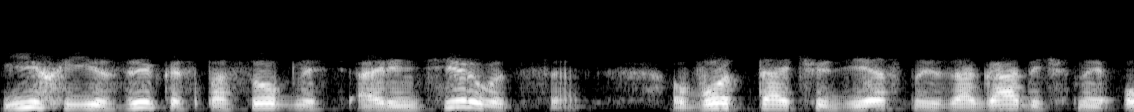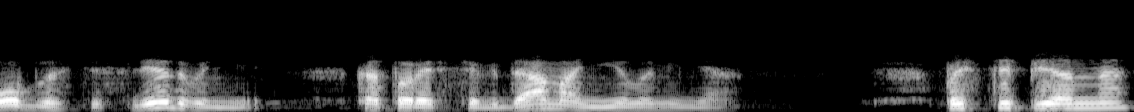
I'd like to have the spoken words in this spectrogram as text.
их язык и способность ориентироваться – вот та чудесная загадочная область исследований, которая всегда манила меня. Постепенно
